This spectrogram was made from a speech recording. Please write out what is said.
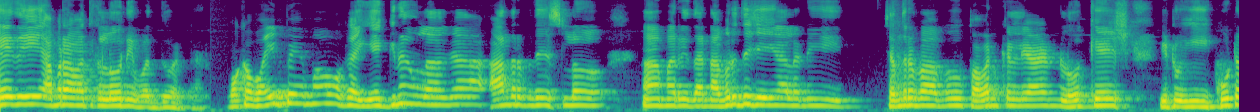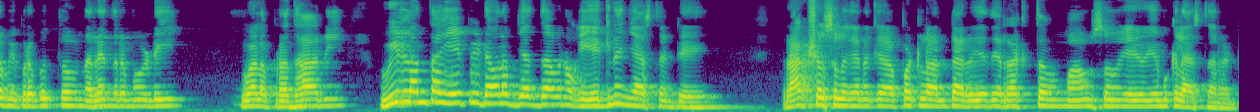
ఏది? అమరావతికి లోన్ ఇవ్వద్దు అంటారు. ఒకవైపు ఏమో ఒక యజ్ఞంలాగా ఆంధ్రప్రదేశ్లో మరి దాన్ని అభివృద్ధి చేయాలని చంద్రబాబు పవన్ కళ్యాణ్ లోకేష్ ఇటు ఈ కూటమి ప్రభుత్వం నరేంద్ర మోడీ వాళ్ళ ప్రధాని వీళ్ళంతా ఏపీ డెవలప్ చేద్దామని ఒక యజ్ఞం చేస్తుంటే రాక్షసులు కనుక అప్పట్లో అంటారు ఏదో రక్తం మాంసం ఎముకలేస్తారంట.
